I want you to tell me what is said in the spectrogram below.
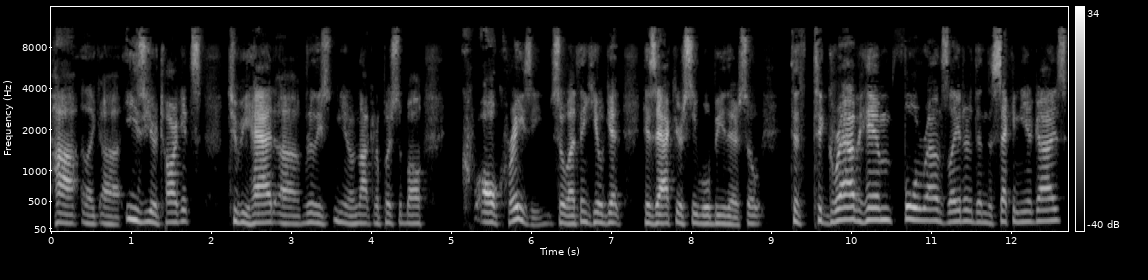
hot, like uh, easier targets to be had. Uh, really, you know, not going to push the ball all crazy. So I think he'll get his accuracy will be there. So to to grab him four rounds later than the second year guys,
